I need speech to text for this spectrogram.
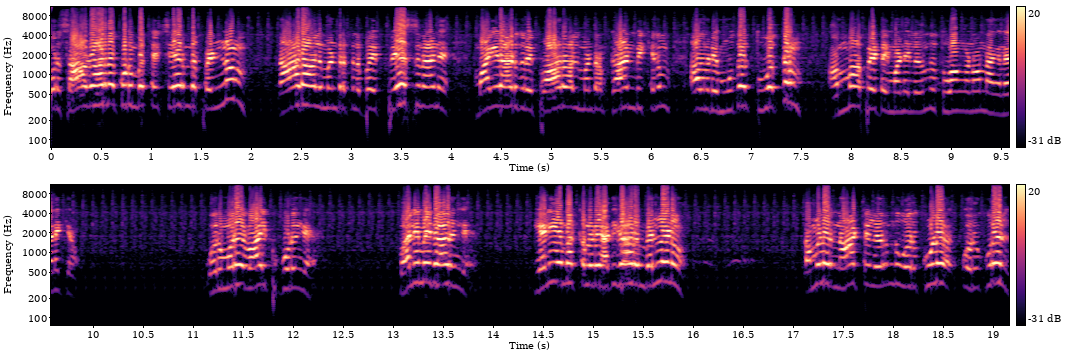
ஒரு சாதாரண குடும்பத்தை சேர்ந்த பெண்ணும் நாடாளுமன்றத்தில் போய் பேசினான்னு மயிலாடுதுறை பாராளுமன்றம் காண்பிக்கணும். அதனுடைய முதல் துவக்கம் அம்மாப்பேட்டை மண்ணிலிருந்து துவங்கணும்னு நாங்க நினைக்கிறோம். ஒரு முறை வாய்ப்பு கொடுங்க. வலிமை தாருங்க. எளிய மக்களுடைய அதிகாரம் வெல்லணும். தமிழர் நாட்டிலிருந்து ஒரு குல ஒரு குரல்.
